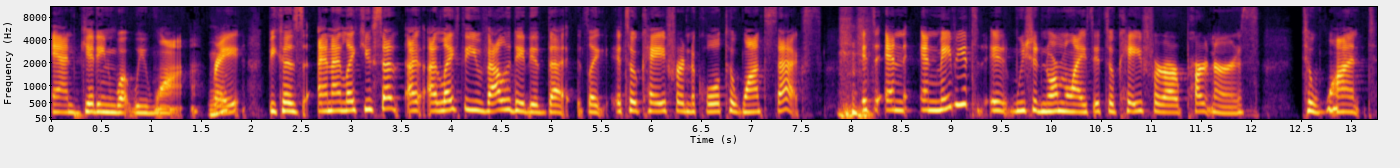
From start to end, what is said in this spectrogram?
and getting what we want, mm-hmm. right? Because, and I like you said, I, I, like that you validated that it's like it's okay for Nicole to want sex. it's and and maybe it's it, we should normalize. It's okay for our partners to want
